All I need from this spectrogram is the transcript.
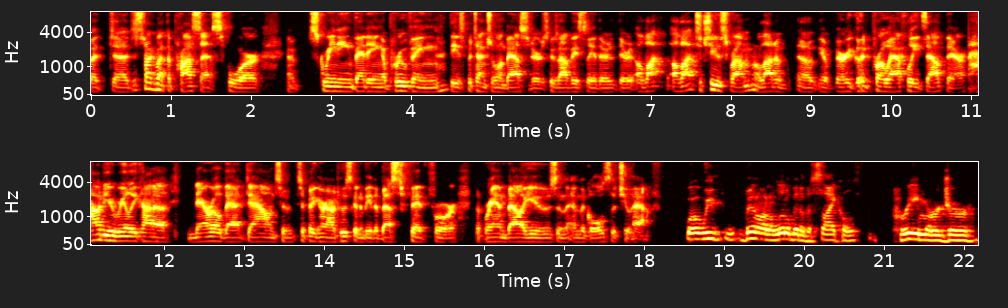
but uh, just talk about the process for uh, screening, vetting, approving these potential ambassadors, because obviously there there a lot a lot to choose from, a lot of uh, you know, very good pro athletes out there. How do you really kind of narrow that down to to figure out who's going to be the best fit for the brand values and, and the goals that you have? Well, we've been on a little bit of a cycle. Pre merger,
